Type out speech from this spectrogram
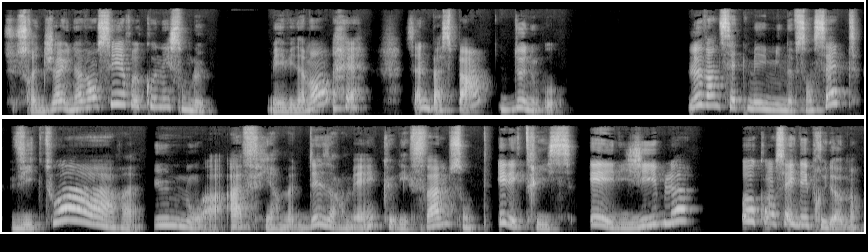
Ce serait déjà une avancée, reconnaissons-le. Mais évidemment, ça ne passe pas de nouveau. Le 27 mai 1907, victoire Une loi affirme désormais que les femmes sont électrices et éligibles au Conseil des prud'hommes.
